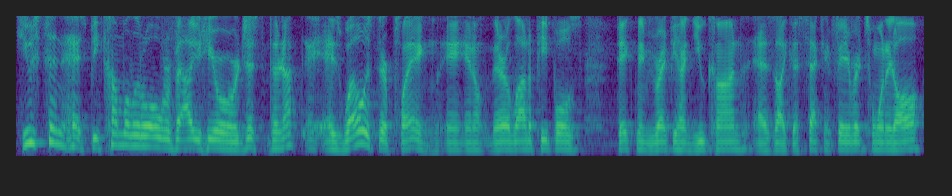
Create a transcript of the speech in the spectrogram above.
Houston has become a little overvalued here, or just they're not as well as they're playing. You know, there are a lot of people's pick, maybe right behind UConn as like a second favorite to win it all.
